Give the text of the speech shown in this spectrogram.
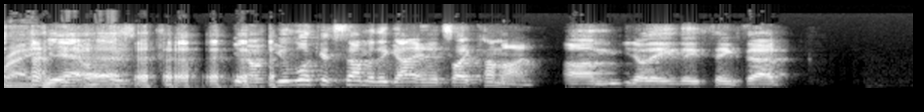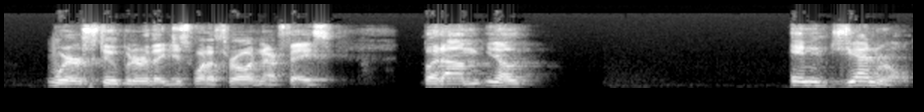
Right. yeah. you, know, you know, you look at some of the guys, and it's like, come on. Um, you know, they they think that we're stupid, or they just want to throw it in our face. But um, you know, in general,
